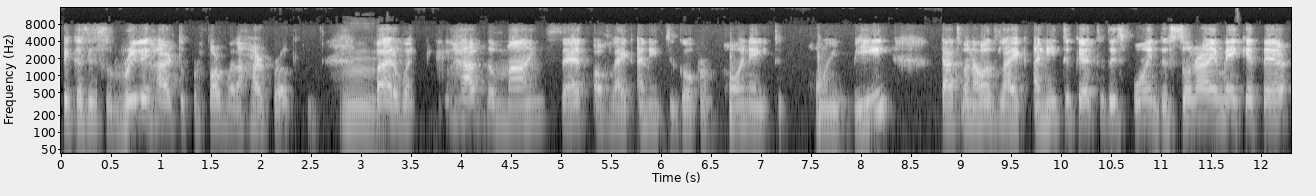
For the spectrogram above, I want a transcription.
because it's really hard to perform with a heart broken. Mm. But when you have the mindset of like I need to go from point A to point B, that's when I was like, I need to get to this point. The sooner I make it there,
